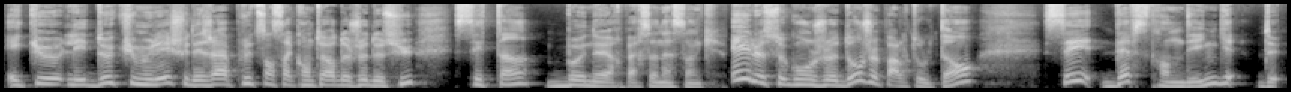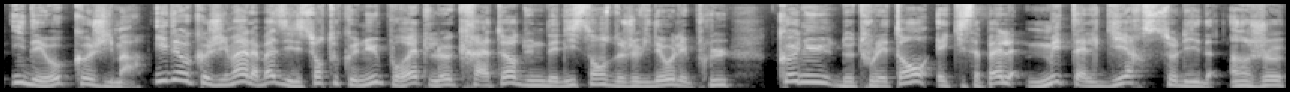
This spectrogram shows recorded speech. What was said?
et que les deux cumulés, je suis déjà à plus de 150 heures de jeu dessus. C'est un bonheur Persona 5. Et le second jeu dont je parle tout le temps, c'est Death Stranding de Hideo Kojima. Hideo Kojima à la base, il est surtout connu pour être le créateur d'une des licences de jeux vidéo les plus connues de tous les temps et qui s'appelle Metal Gear Solid, un jeu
